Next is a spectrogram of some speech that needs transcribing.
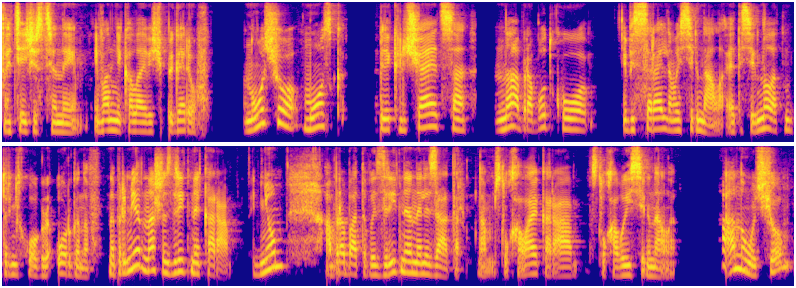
отечественный Иван Николаевич Пигарев. Ночью мозг переключается на обработку висцерального сигнала. Это сигнал от внутренних органов. Например, наша зрительная кора. Днем обрабатывает зрительный анализатор, там слуховая кора, слуховые сигналы. А ночью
